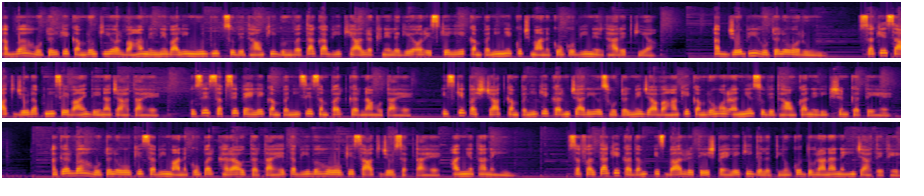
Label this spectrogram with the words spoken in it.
अब वह होटल के कमरों की और वहाँ मिलने वाली मूलभूत सुविधाओं की गुणवत्ता का भी ख्याल रखने लगे और इसके लिए कंपनी ने कुछ मानकों को भी निर्धारित किया। अब जो भी होटल और रूम स के साथ जुड़ अपनी सेवाएँ देना चाहता है, उसे सबसे पहले कंपनी से संपर्क करना होता है। इसके पश्चात कंपनी के कर्मचारी उस होटल में जा वहाँ के कमरों और अन्य सुविधाओं का निरीक्षण करते हैं। अगर वह होटल ओ के सभी मानकों पर खरा उतरता है, तभी वह ओ के साथ जुड़ सकता है, अन्यथा नहीं। सफलता के कदम इस बार रितेश पहले की गलतियों को दोहराना नहीं चाहते थे।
